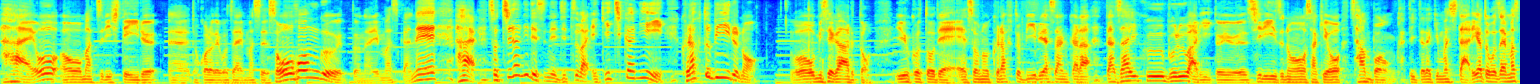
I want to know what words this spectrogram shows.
はい、をお祭りしている、えー、ところでございます。総本宮となりますかね？はい、そちらにですね、実は駅地下にクラフトビールのお店があるということで、そのクラフトビール屋さんから、太宰風ブルワリーというシリーズのお酒を3本買っていただきました。ありがとうございます。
